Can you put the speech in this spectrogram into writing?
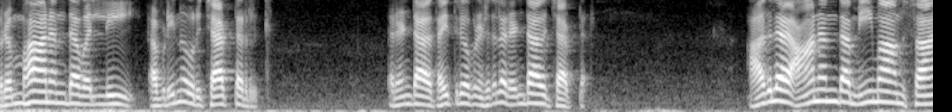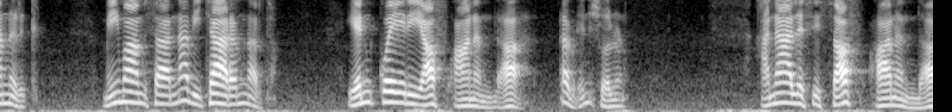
பிரம்மானந்தவல்லி அப்படின்னு ஒரு சாப்டர் இருக்குது ரெண்டாவது தைத்திரியோபனிஷத்தில் ரெண்டாவது சாப்டர் அதில் ஆனந்த மீமாம்சான்னு இருக்குது மீமாம்சான்னா விசாரம்னு அர்த்தம். என்கொயரி ஆஃப் ஆனந்தா அப்படின்னு சொல்லணும். Analysis of Ananda.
